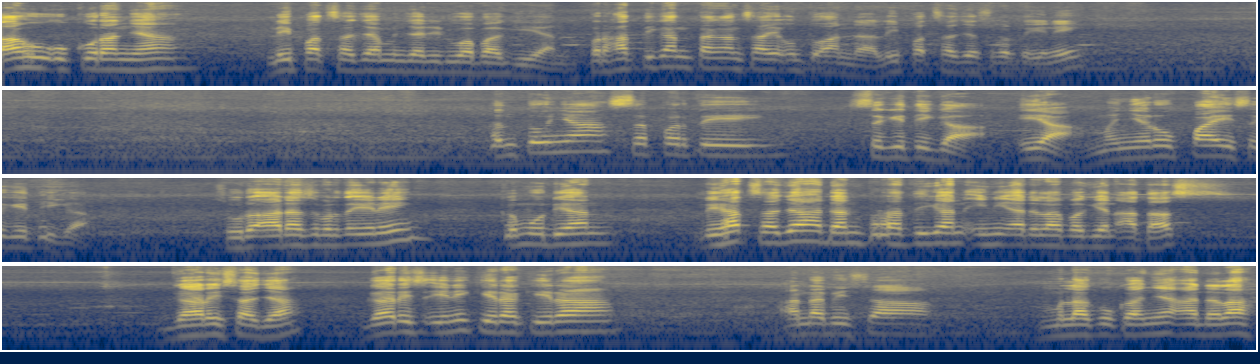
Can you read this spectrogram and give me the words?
tahu ukurannya, lipat saja menjadi dua bagian. Perhatikan tangan saya untuk Anda, lipat saja seperti ini. Tentunya seperti segitiga. Iya, menyerupai segitiga. Sudah ada seperti ini. Kemudian lihat saja dan perhatikan ini adalah bagian atas. Garis saja. Garis ini kira-kira Anda bisa melakukannya adalah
